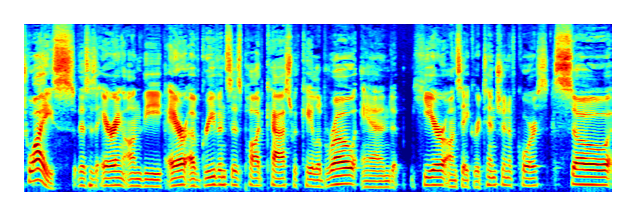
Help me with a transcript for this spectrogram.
twice. This is airing on the Air of Grievances podcast with Caleb Rowe and here on Sacred Tension, of course. So,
